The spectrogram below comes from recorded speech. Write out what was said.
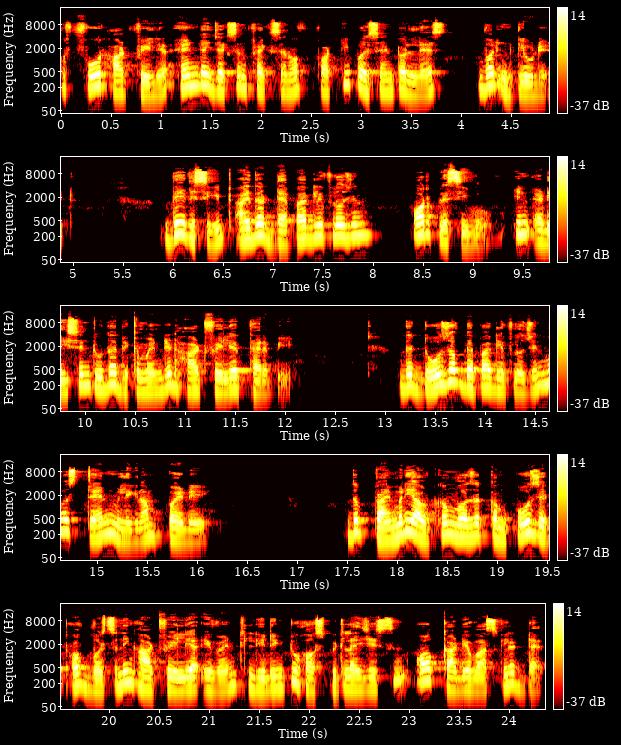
or 4 heart failure and ejection fraction of 40% or less were included. They received either dapagliflozin or placebo in addition to the recommended heart failure therapy. The dose of dapagliflozin was 10 mg per day the primary outcome was a composite of worsening heart failure event leading to hospitalization or cardiovascular death.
